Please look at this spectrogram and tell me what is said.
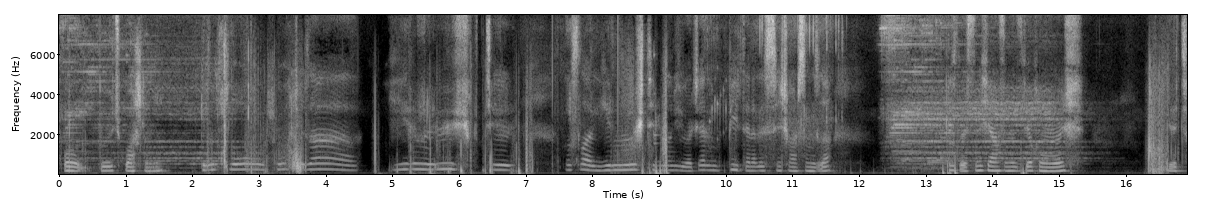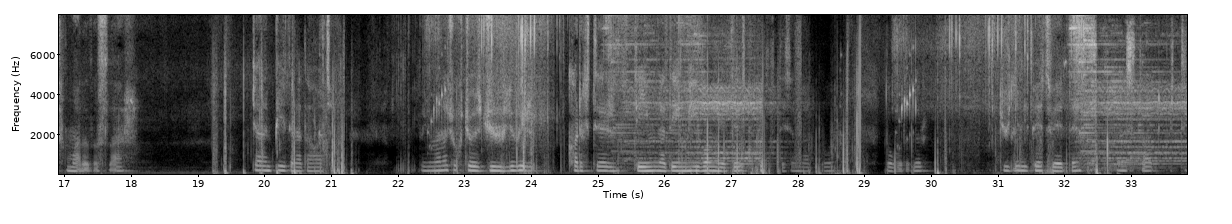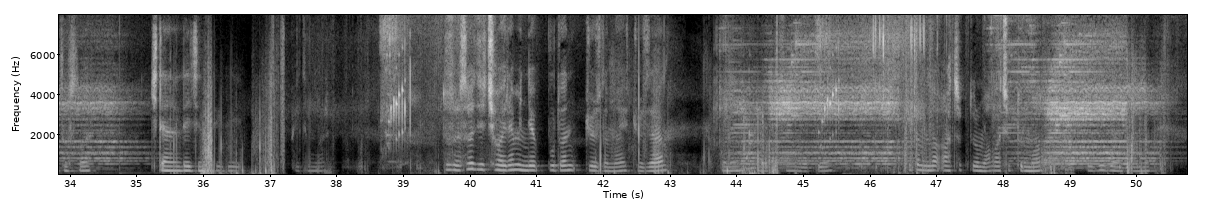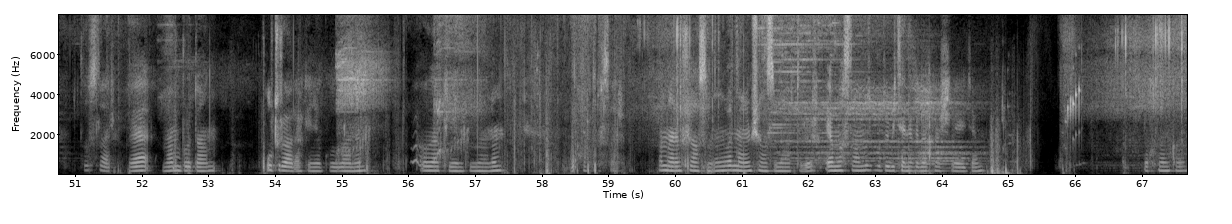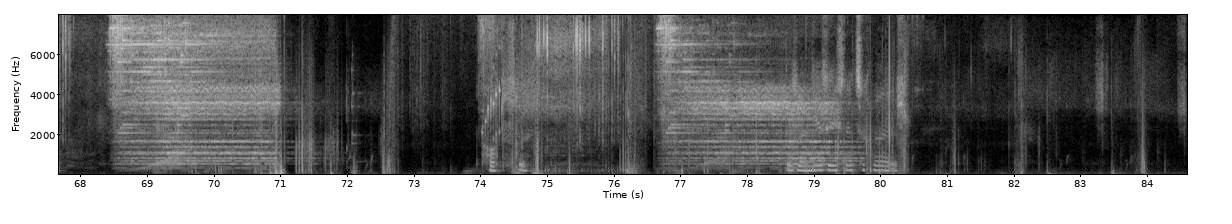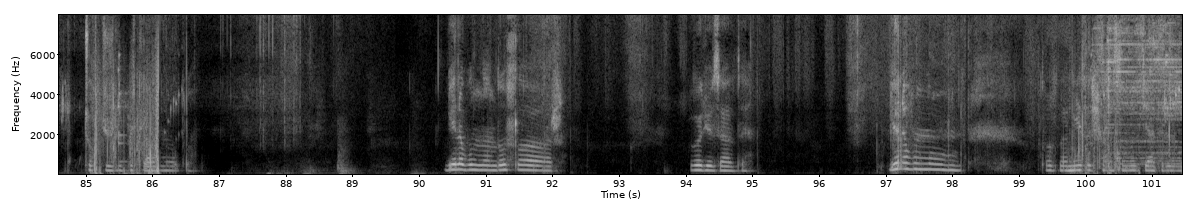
O büyük başlığını. Dostlar çok güzel. 23 til. Dostlar 23 trilyon diyor. Gelin bir tane de sizin şansınıza. Dostlar sizin şansınız yokmuş. Video çıkmadı dostlar. Gelin bir tane daha açalım. Benim bana çok gözcüklü bir karakter diyeyim ne diyeyim heyvan verdi. Pet desem de bu doğrudur. Güçlü bir pet verdi. Start bitti dostlar. İki tane legendary bir petim var. Dostlar sadece çayrem indi buradan gözlemek güzel. Bunun faydasını verdi. Buradan bunu açıp durmak, açıp durmak. Dostlar ve ben buradan ultra rakeni kullanım. Rakeni kullanım. Dostlar. Ben benim şansım, onlar benim şansımı artırır. Elmaslarımız burada bitene kadar karşılayacağım. 90 k. Kalktısı. Dostlar niye seyisine çıkmıyor? Çok cüzlü pet lazım oldu. Yine bundan dostlar. Bu da güzeldi. Yine bundan. Dostlar neyse şansımız yatırır.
